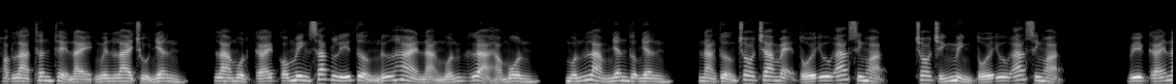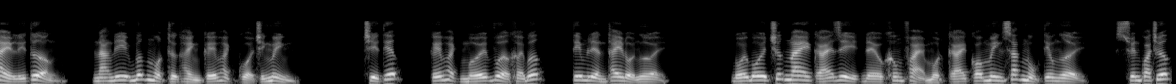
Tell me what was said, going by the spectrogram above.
hoặc là thân thể này nguyên lai chủ nhân, là một cái có minh xác lý tưởng nữ hài nàng muốn gả hào môn, muốn làm nhân thượng nhân, nàng tưởng cho cha mẹ tối ưu ác sinh hoạt, cho chính mình tối ưu ác sinh hoạt. Vì cái này lý tưởng, nàng đi bước một thực hành kế hoạch của chính mình. Chỉ tiếc, kế hoạch mới vừa khởi bước, tim liền thay đổi người. Bối bối trước nay cái gì đều không phải một cái có minh xác mục tiêu người, xuyên qua trước,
